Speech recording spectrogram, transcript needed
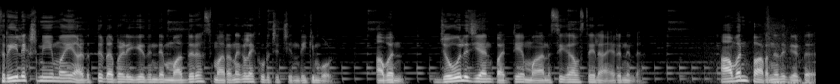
ശ്രീലക്ഷ്മിയുമായി അടുത്തിടപഴകിയതിന്റെ മധുര സ്മരണകളെക്കുറിച്ച് ചിന്തിക്കുമ്പോൾ അവൻ ജോലി ചെയ്യാൻ പറ്റിയ മാനസികാവസ്ഥയിലായിരുന്നില്ല. അവൻ പറഞ്ഞത് കേട്ട്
